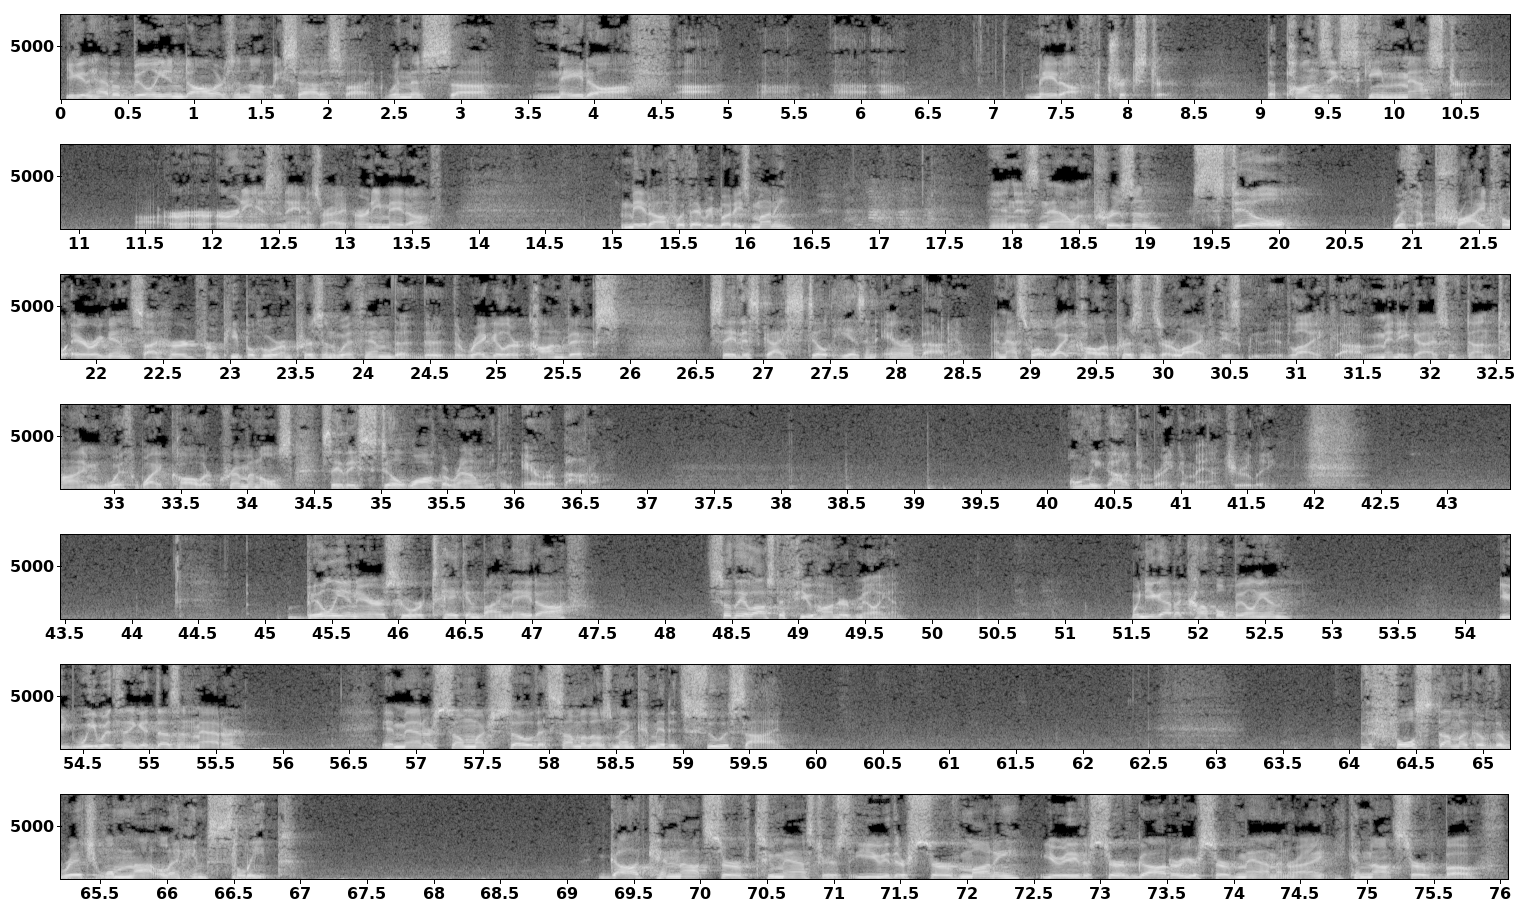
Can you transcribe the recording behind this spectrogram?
You can have a billion dollars and not be satisfied. When this uh, Madoff, uh, uh, uh um, Madoff, the trickster, the Ponzi scheme master, uh, er, er, Ernie, his name is right, Ernie Madoff, made off with everybody's money. And is now in prison, still with a prideful arrogance. I heard from people who were in prison with him, the, the, the regular convicts, say this guy still he has an air about him. And that's what white collar prisons are like. These like uh, many guys who've done time with white collar criminals say they still walk around with an air about them only god can break a man truly billionaires who were taken by madoff so they lost a few hundred million when you got a couple billion you, we would think it doesn't matter it matters so much so that some of those men committed suicide. The full stomach of the rich will not let him sleep. God cannot serve two masters. You either serve money, you either serve God, or you serve mammon, right? He cannot serve both.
